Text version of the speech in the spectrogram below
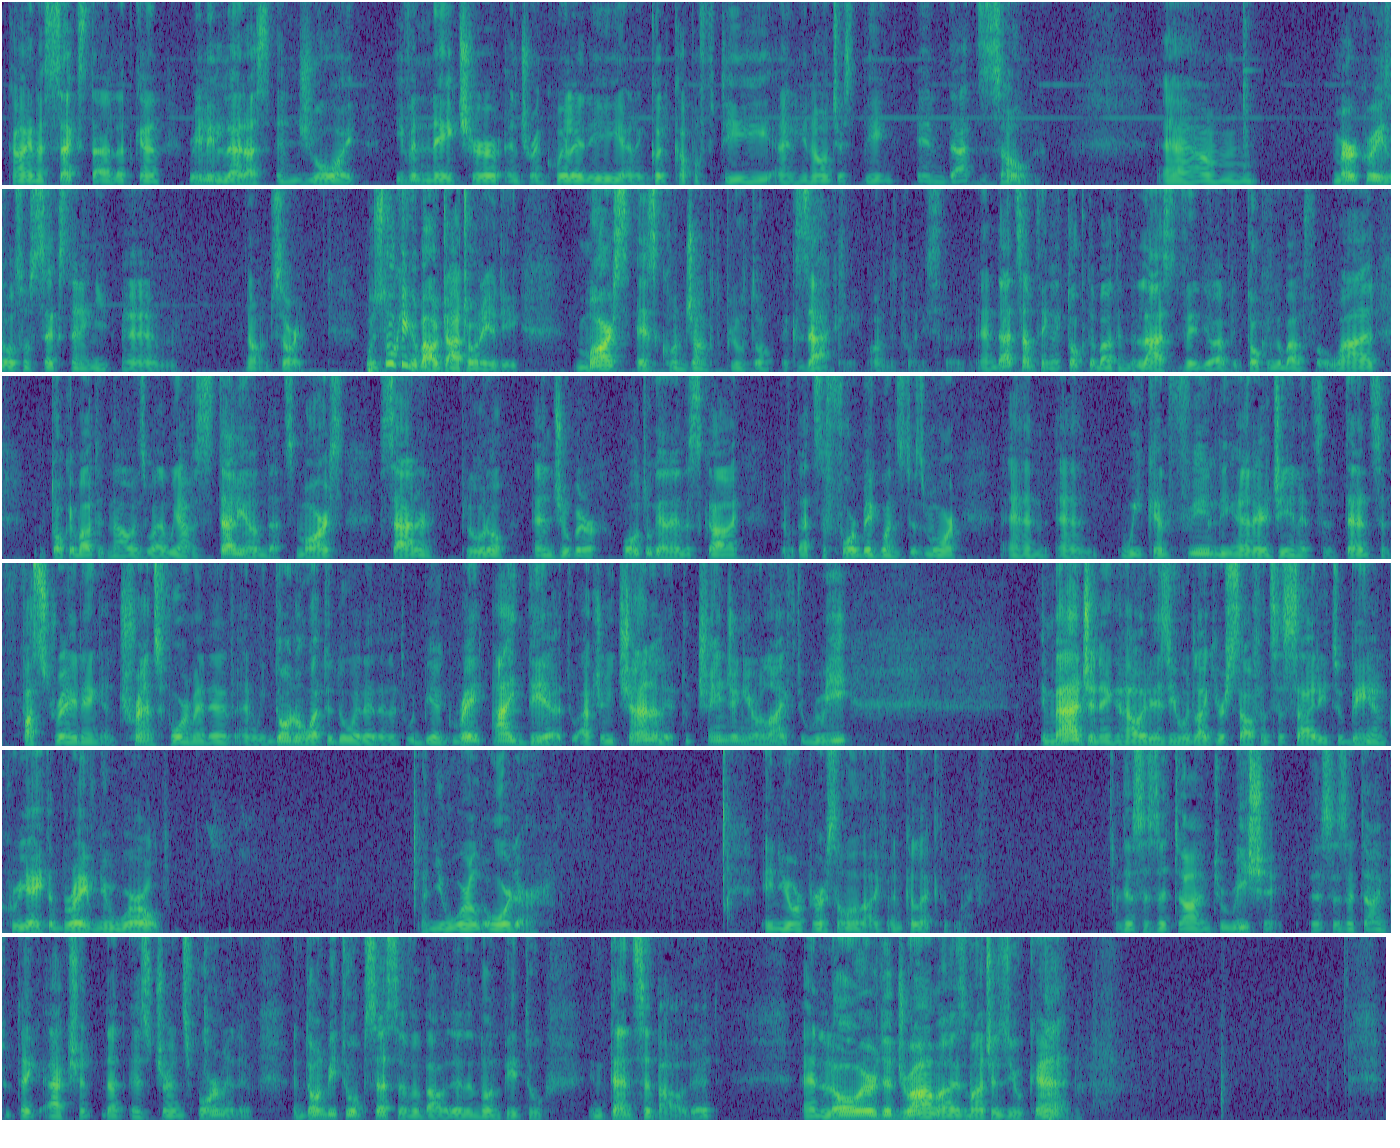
kind of sextile that can really let us enjoy even nature and tranquility and a good cup of tea and you know just being in that zone um, Mercury is also sextiling um, No, I'm sorry. I was talking about that already. Mars is conjunct Pluto exactly on the 23rd. And that's something I talked about in the last video. I've been talking about for a while. I'll talk about it now as well. We have a stellium that's Mars, Saturn, Pluto, and Jupiter all together in the sky. That's the four big ones. There's more. And, and we can feel the energy and it's intense and frustrating and transformative and we don't know what to do with it. And it would be a great idea to actually channel it to changing your life to re imagining how it is you would like yourself and society to be and create a brave new world a new world order in your personal life and collective life. This is a time to reshape this is a time to take action that is transformative. And don't be too obsessive about it and don't be too intense about it. And lower the drama as much as you can.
